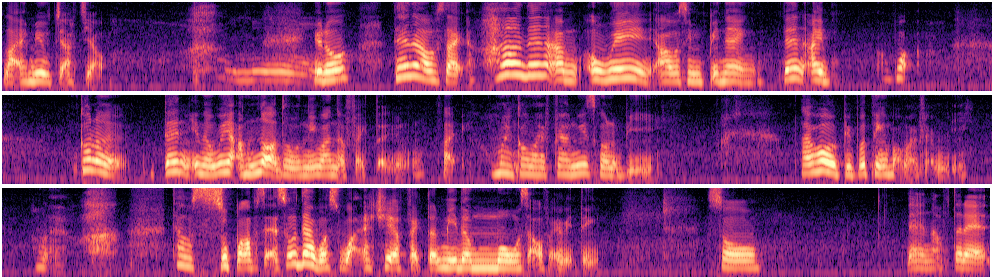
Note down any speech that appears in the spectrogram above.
like 没有家教 Oh no. you know then I was like huh then I'm away I was in Penang then I what gonna then in a way I'm not the only one affected you know like oh my god my family is gonna be like what will people think about my family I'm like that was super upset so that was what actually affected me the most out of everything so then after that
